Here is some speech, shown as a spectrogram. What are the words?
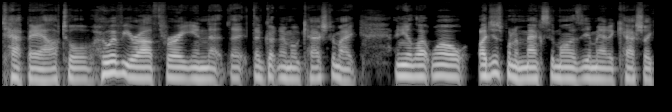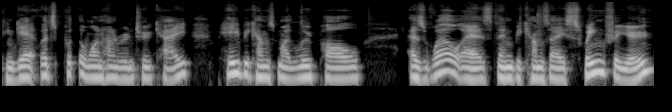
tap out or whoever your R three in that, that they've got no more cash to make, and you're like, well, I just want to maximize the amount of cash I can get. Let's put the 102k. He becomes my loophole, as well as then becomes a swing for you.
